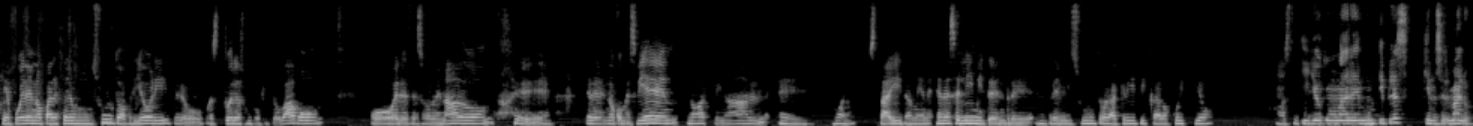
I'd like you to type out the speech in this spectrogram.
que puede no parecer un insulto a priori, pero pues tú eres un poquito vago o eres desordenado, eh, no comes bien, ¿no? Al final, eh, bueno, está ahí también en ese límite entre, entre el insulto, la crítica, el juicio. Y yo como madre de múltiples, ¿quién es el malo?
